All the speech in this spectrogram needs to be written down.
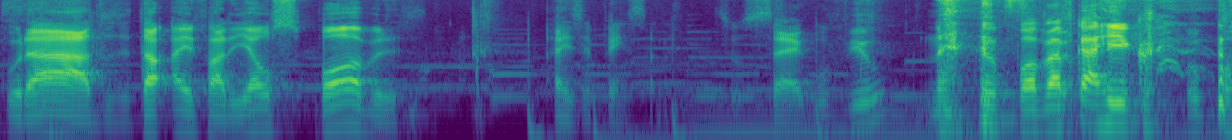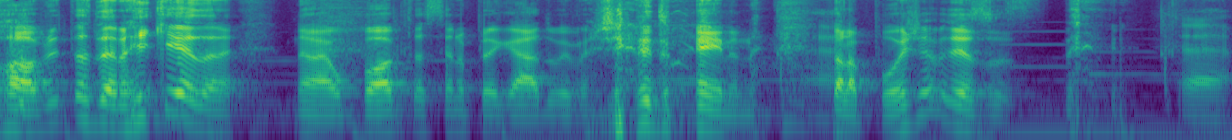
curados e tal, aí fala, e aos pobres? Aí você pensa, né, o cego viu, né? O pobre vai ficar rico. o pobre tá dando riqueza, né? Não, é o pobre tá sendo pregado o evangelho do reino, né? É. Fala, poxa, Jesus. É,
